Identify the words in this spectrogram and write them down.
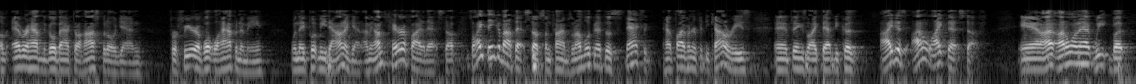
of ever having to go back to a hospital again for fear of what will happen to me when they put me down again. I mean, I'm terrified of that stuff. So I think about that stuff sometimes when I'm looking at those snacks that have 550 calories and things like that because I just, I don't like that stuff. And I, I don't want to have, we, but,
